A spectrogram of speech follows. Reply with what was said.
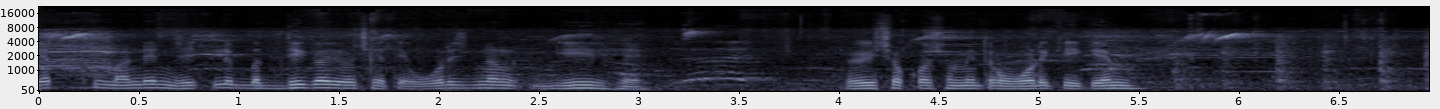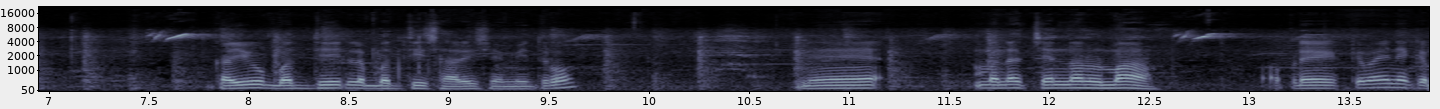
એકથી માંડીને જેટલી બધી ગાયો છે તે ઓરિજિનલ ગીર છે. જોઈ શકો છો મિત્રો, હોડકી કેમ? ગાયો બધી એટલે બધી સારી છે મિત્રો. ને મને ચેનલમાં આપણે કહેવાય ને કે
